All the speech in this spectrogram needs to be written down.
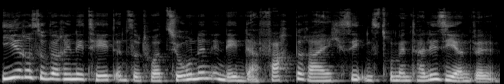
ihre Souveränität in Situationen, in denen der Fachbereich sie instrumentalisieren will.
